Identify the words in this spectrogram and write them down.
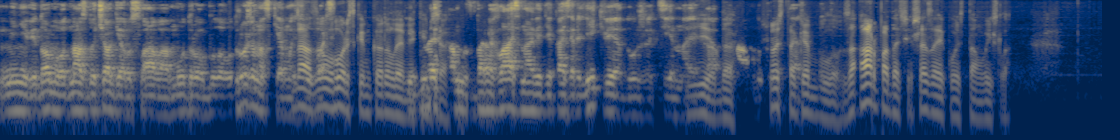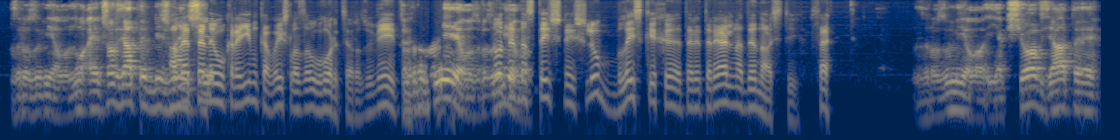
мені відомо, одна з дочок Ярослава Мудрого була одружена з кимось. Да, за угорським. королем І в них там збереглась навіть якась реліквія дуже цінна. Є, яка да. Щось таке було. За Арпада чи ще за якось там вийшла. Зрозуміло. Ну, а якщо взяти більш-менш... Але це не українка вийшла за угорця, розумієте? Зрозуміло, То зрозуміло. династичний шлюб близьких е, територіально династій. Все. Зрозуміло. Якщо взяти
